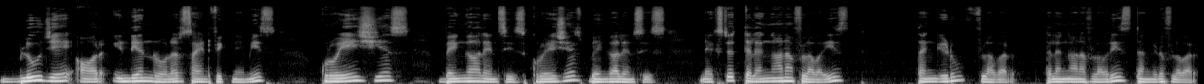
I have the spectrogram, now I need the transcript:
Blue jay or Indian roller scientific name is Coracias benghalensis. Coracias benghalensis. Next, Telangana flower is Tangidu flower. Telangana flower is Tangidu flower.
